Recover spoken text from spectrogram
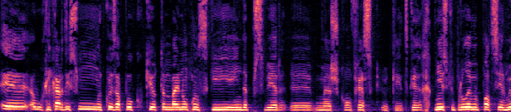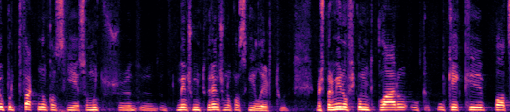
É, o Ricardo disse uma coisa há pouco que eu também não consegui ainda perceber, é, mas confesso que, que, reconheço que o problema pode ser meu, porque de facto não consegui. São muitos é, documentos muito grandes, não consegui ler tudo. Mas para mim não ficou muito claro o que, o que é que pode,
